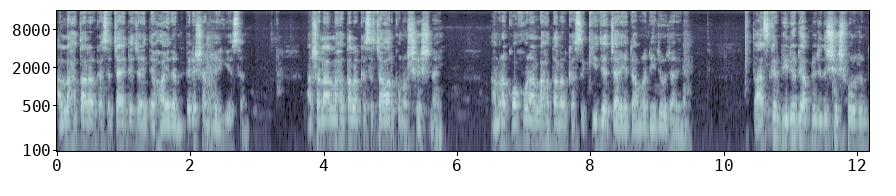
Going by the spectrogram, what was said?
আল্লাহ তালার কাছে চাইতে চাইতে হয়রান, পেরেশান হয়ে গিয়েছেন। আসলে আল্লাহ তালার কাছে চাওয়ার কোনো শেষ নাই। আমরা কখন আল্লাহ তালার কাছে কি যে চাই, এটা আমরা নিজেও জানি না। তো আজকের ভিডিওটি আপনি যদি শেষ পর্যন্ত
